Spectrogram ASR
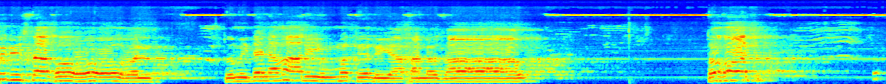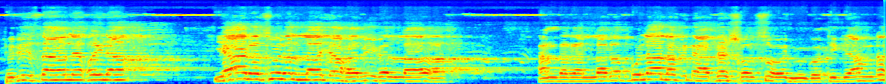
ফিরিস্তা কল, তুমি তাই আমার এই উম্মতে লইয়া খানো যাও? তখন ফিরিস্তা হলে কইলা, ইয়া রসুল আল্লাহ ইয়া হাবিব আল্লাহ আমরা আল্লাহ রব্বুল আলমিন আদেশ করছেন গতিকে আমরা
